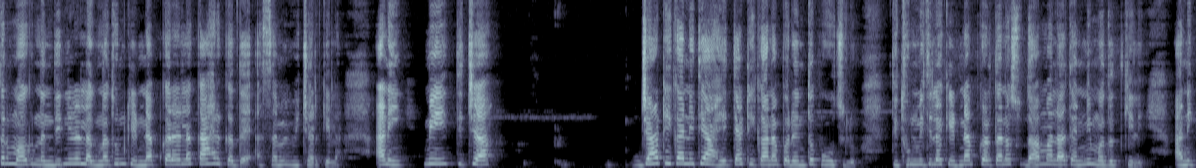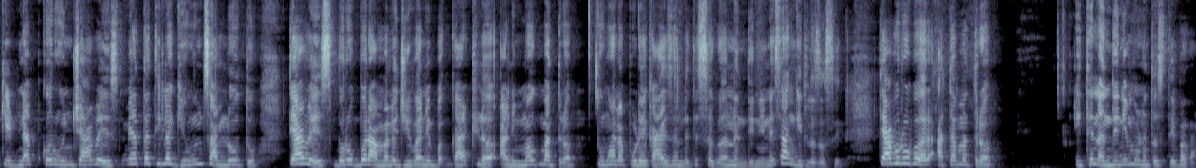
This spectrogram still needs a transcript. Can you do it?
तर मग नंदिनीला लग्नातून किडनॅप करायला काय हरकत आहे असा मी विचार केला. आणि मी तिच्या ज्या ठिकाणी ती आहे त्या ठिकाणापर्यंत पोहोचलो. तिथून मी तिला किडनॅप करताना सुद्धा मला त्यांनी मदत केली. आणि किडनॅप करून ज्यावेळेस मी आता तिला घेऊन चाललो होतो त्यावेळेस बरोबर आम्हाला जीवाने ब गाठलं आणि मग मात्र तुम्हाला पुढे काय झालं ते सगळं नंदिनीने सांगितलंच असेल. त्याबरोबर आता मात्र इथे नंदिनी म्हणत असते बघा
